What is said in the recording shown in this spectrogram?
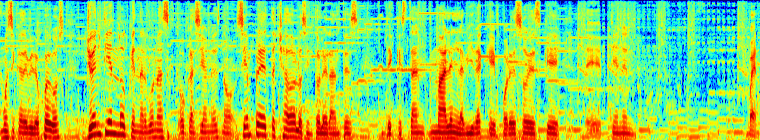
música de videojuegos. Yo entiendo que en algunas ocasiones, no, siempre he tachado a los intolerantes de que están mal en la vida, que por eso es que eh, tienen... Bueno,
